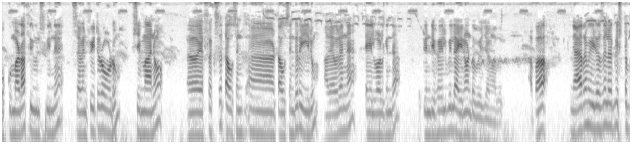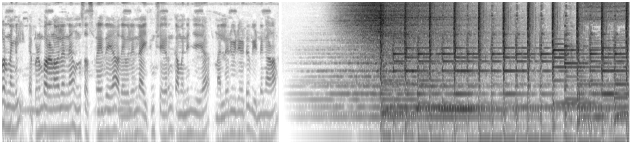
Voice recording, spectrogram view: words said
ഒക്കുമട ഫ്യൂൽ സ്പിന്ന് സെവൻ ഫീറ്റ് റോഡും Shimano F X thousand thousand റീലും അതേപോലെ തന്നെ ടെയിൽ വാൾക്കിന്റെ ട്വന്റി ഫൈവ് ബി ലൈനുമാണ് ഉപയോഗിച്ചത് അപ്പോൾ ഞാൻ വീഡിയോസിലൊക്കെ ഇഷ്ടപ്പെടണമെങ്കിൽ എപ്പോഴും പറയണ പോലെ തന്നെ ഒന്ന് സബ്സ്ക്രൈബ് ചെയ്യുക അതേപോലെ തന്നെ ലൈക്കും ഷെയറും കമന്റും ചെയ്യുക. നല്ലൊരു വീഡിയോ ആയിട്ട് വീണ്ടും കാണാം.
